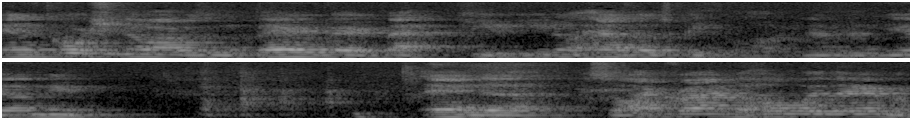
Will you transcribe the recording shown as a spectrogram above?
And of course, you know I was in the very, very back pew. You know how those people are. You know, you know what I mean? And uh, so I cried the whole way there. My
